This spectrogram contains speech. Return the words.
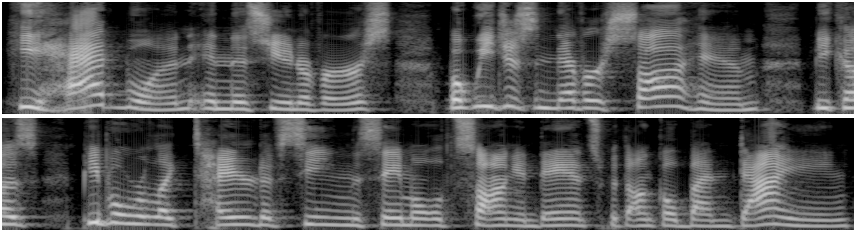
he had one in this universe, but we just never saw him because people were like tired of seeing the same old song and dance with Uncle Ben dying.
